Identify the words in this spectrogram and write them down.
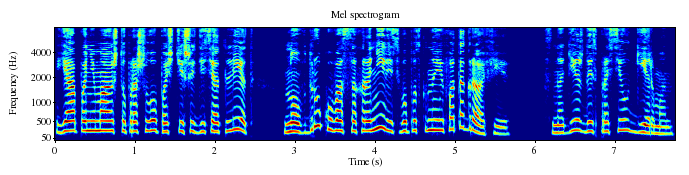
Я понимаю, что прошло почти 60 лет, Но вдруг у вас сохранились выпускные фотографии? С надеждой спросил Герман.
